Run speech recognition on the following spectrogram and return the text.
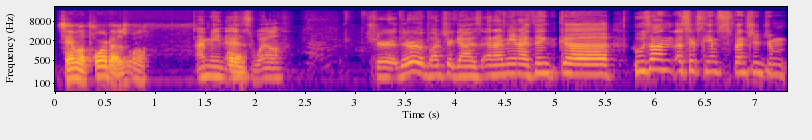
Sam LaPorta as well. I mean, yeah. as well. Sure, there are a bunch of guys, and I mean, I think uh who's on a six-game suspension? Jam-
